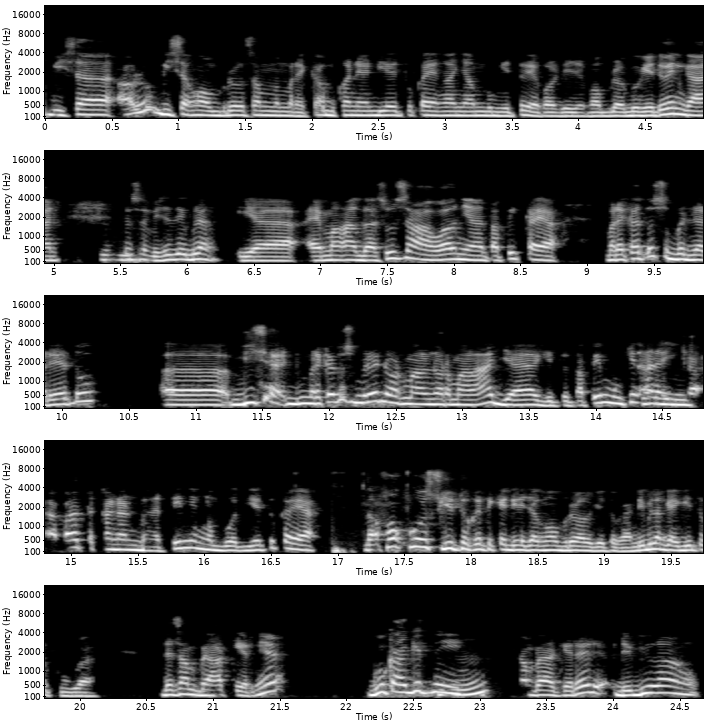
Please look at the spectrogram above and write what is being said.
bisa ah, lu bisa ngobrol sama mereka bukannya dia itu kayak nggak nyambung gitu ya kalau dia ngobrol begituin kan Hmm. terus habis itu dia bilang ya emang agak susah awalnya tapi kayak mereka tuh sebenarnya tuh eh, bisa mereka tuh sebenarnya normal-normal aja gitu tapi mungkin ada Hmm. ika- apa tekanan batin yang ngebuat dia tuh kayak nggak fokus gitu ketika diajak ngobrol gitu kan dia bilang kayak gitu ke gua dan sampai akhirnya gue kaget nih Mm, sampai akhirnya dia, bilang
